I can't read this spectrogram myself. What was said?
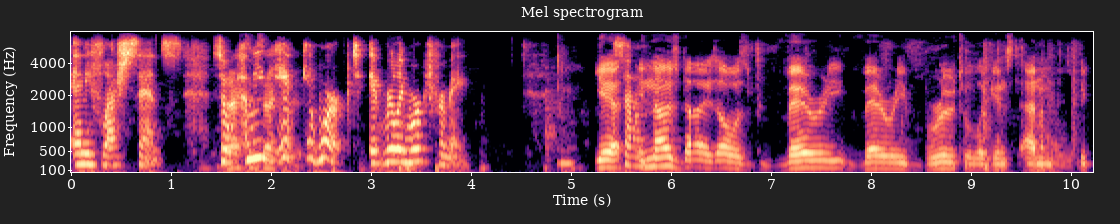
any flesh since. So That's I mean, exactly it, it worked. It really worked for me. Yeah, So- in those days I was very, very brutal against animals. big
